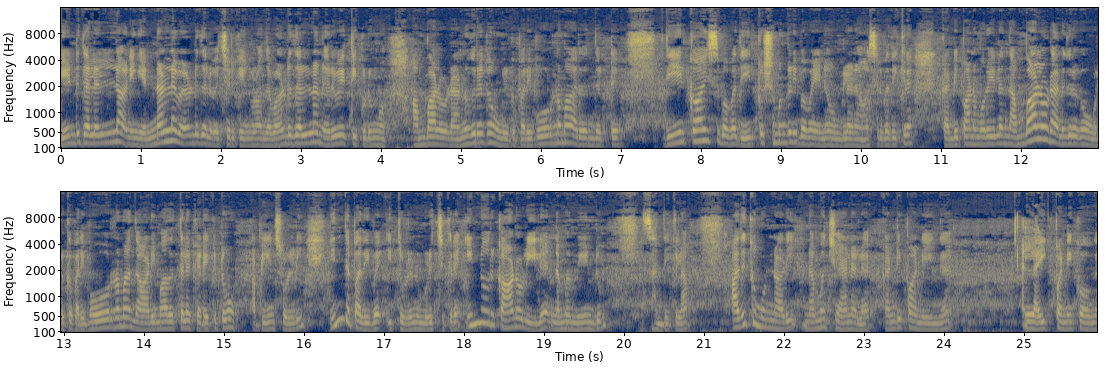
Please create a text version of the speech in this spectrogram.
வேண்டுதலெல்லாம் நீங்கள் என்னென்ன வேண்டுதல் வச்சுருக்கீங்களோ அந்த வேண்டுதல்லாம் நிறைவேற்றி கொடுங்க. அம்பாளோட அனுகிரகம் உங்களுக்கு பரிபூர்ணமாக இருந்துட்டு தீர்க்காயுசு பவ தீர்க்க சுமங்கலி பவ என உங்களை நான் ஆசிர்வதிக்கிறேன். கண்டிப்பான முறையில் அந்த அம்பாளோட அனுகிரகம் உங்களுக்கு பரிபூர்ணமாக இந்த ஆடி மாதத்தில் கிடைக்கட்டும் அப்படின்னு சொல்லி இந்த பதிவை இத்துடன் முடிச்சுக்கிறேன். இன்னொரு காணொலியில் நம்ம மீண்டும் சந்திக்கலாம். அதுக்கு முன்னாடி நம்ம சேனலை கண்டிப்பாக நீங்கள் லைக் பண்ணிக்கோங்க.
